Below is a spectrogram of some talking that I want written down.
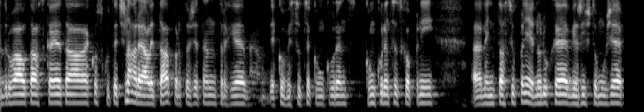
druhá otázka je ta jako skutečná realita, protože ten trh je jako vysoce konkurenc, konkurenceschopný. Není to asi úplně jednoduché. Věříš tomu, že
